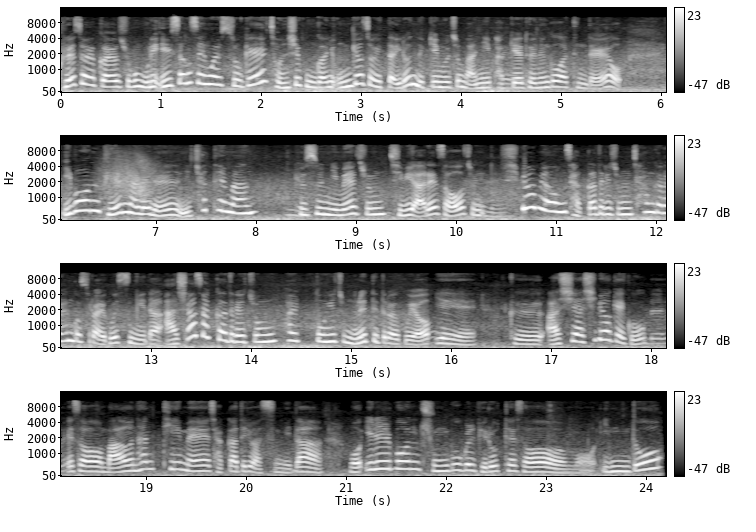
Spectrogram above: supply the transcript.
그래서일까요? 조금 우리 일상생활 속에 전시 공간이 옮겨져 있다 이런 느낌을 좀 많이 받게 네. 되는 것 같은데요. 이번 비엔날레는 이 최태만 교수님의 좀 지휘 아래서 좀 음. 네네. 10여 명 작가들이 좀 참가를 한 것으로 알고 있습니다. 아시아 작가들의 좀 활동이 좀 눈에 띄더라고요. 예, 예. 그 아시아 10여 개국에서 41팀의 작가들이 왔습니다. 뭐 일본, 중국을 비롯해서 뭐 인도,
